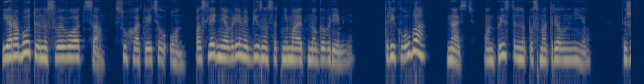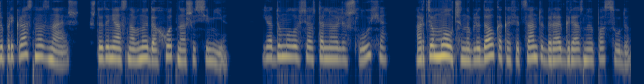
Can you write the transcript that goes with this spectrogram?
«Я работаю на своего отца», — сухо ответил он. «Последнее время бизнес отнимает много времени». «Три клуба?» «Насть», — он пристально посмотрел на нее. «Ты же прекрасно знаешь, что это не основной доход нашей семьи». «Я думала, все остальное лишь слухи». Артем молча наблюдал, как официант убирает грязную посуду.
